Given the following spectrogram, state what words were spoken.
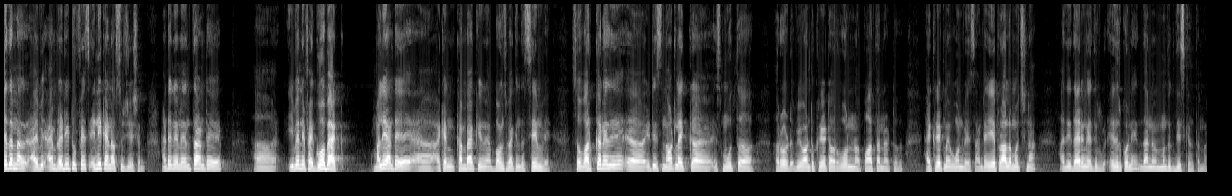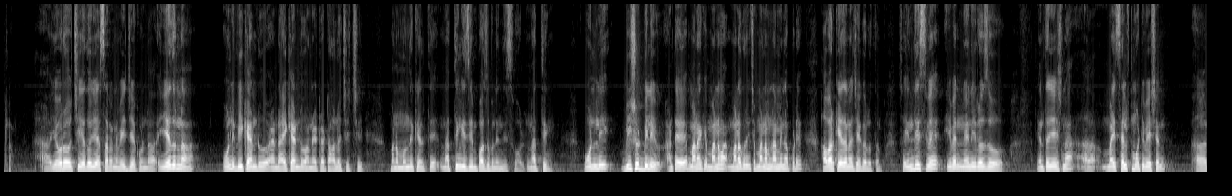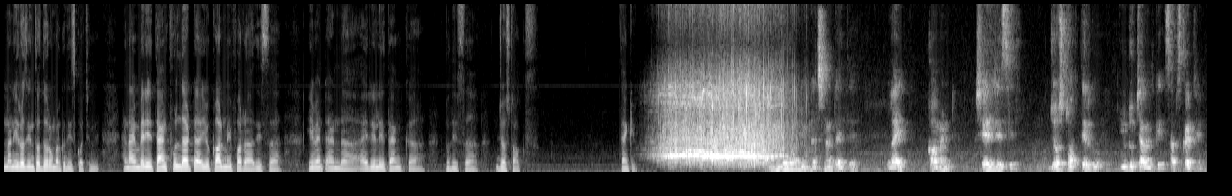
ఏదన్నా I I'm ready to face any kind of situation. అంటే నేను ఎంత అంటే even if I go back మళ్ళీ అంటే I can come back in bounce back in the same way. So work అనేది it is not like smooth road. We want to create our own path అన్నట్టు. I create my own ways. అంటే ఏ problem వచ్చినా అది ధైర్యంగా ఎదురు ఎదుర్కొని దాన్ని ముందుకు తీసుకెళ్తాను అట్లా. ఎవరో వచ్చి ఏదో చేస్తారని వెయిట్ చేయకుండా ఏదున్నా only we can do and I can do అనేటట్టు ఆలోచించి మనం ముందుకెళ్తే nothing is impossible in this world nothing only we should believe అంటే మనకి మన మన గురించి మనం నమ్మినప్పుడే ఆ వర్క్ ఏదైనా చేయగలుగుతాం. So in this way even నేను ఈరోజు ఎంత చేసినా మై సెల్ఫ్ మోటివేషన్ నన్ను ఈరోజు ఇంత దూరం వరకు తీసుకొచ్చింది. And I'm very thankful that you call me for this event and I really thank to this Josh talks thank you మీకు నచ్చినట్టయితే లైక్ కామెంట్ షేర్ చేసి జో స్టాక్ తెలుగు యూట్యూబ్ ఛానల్కి సబ్స్క్రైబ్ చేయండి.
